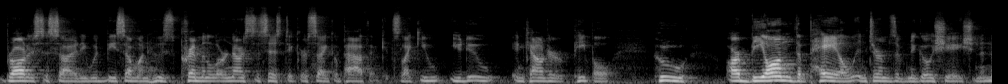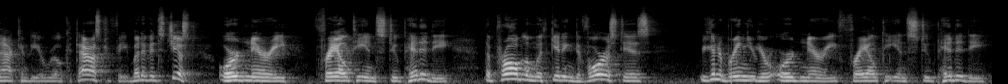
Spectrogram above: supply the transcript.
broader society would be someone who's criminal or narcissistic or psychopathic. It's like you, you do encounter people who are beyond the pale in terms of negotiation, and that can be a real catastrophe. But if it's just ordinary frailty and stupidity, the problem with getting divorced is you're going to bring your ordinary frailty and stupidity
